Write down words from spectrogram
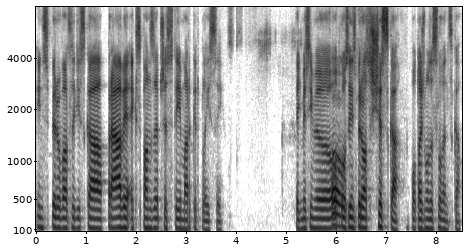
inspirovat z hlediska právě expanze přes ty marketplacy? Teď myslím, eh, od koho se inspirovat z Česka, potažmo ze Slovenska.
